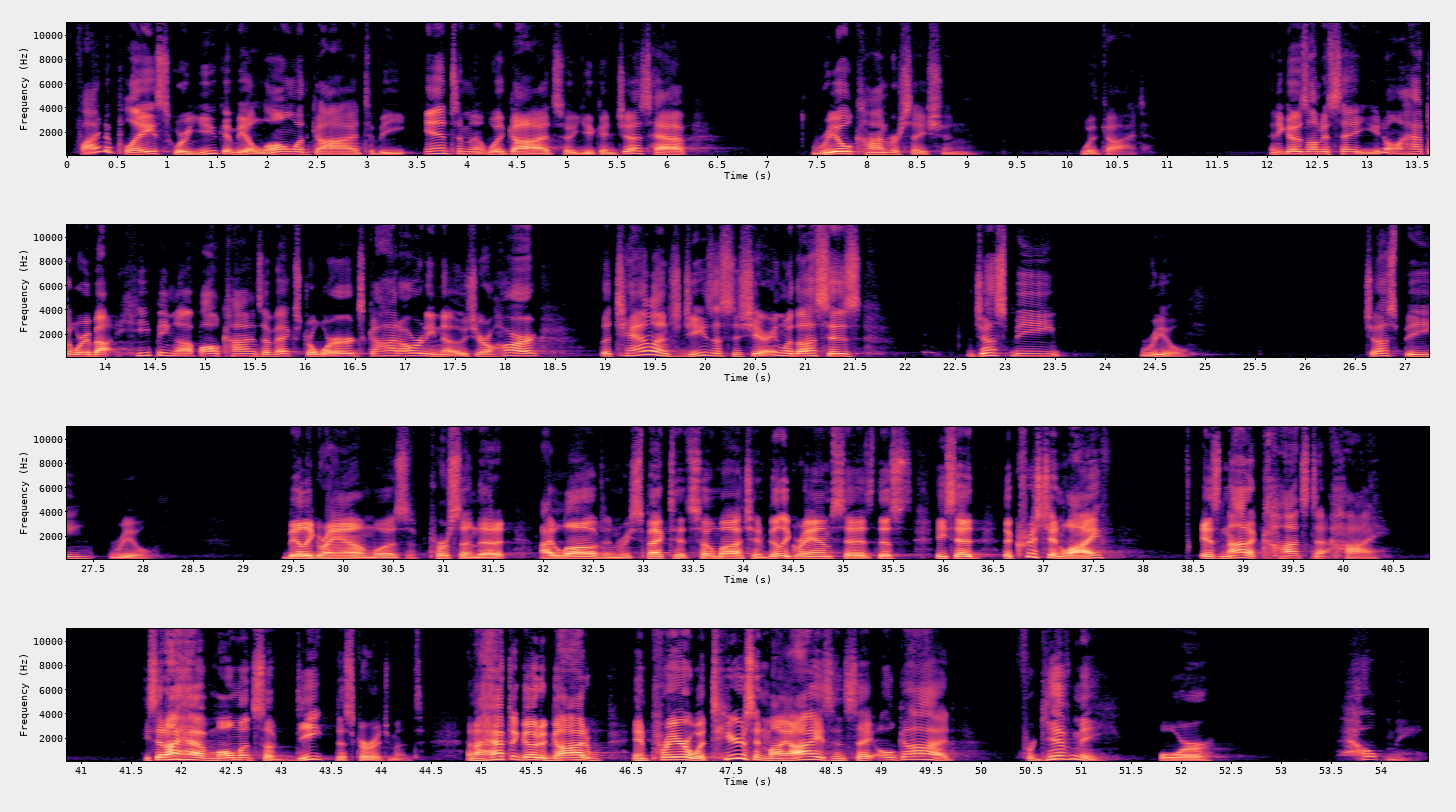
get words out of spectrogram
Find a place where you can be alone with God to be intimate with God so you can just have real conversation with God. And he goes on to say, You don't have to worry about heaping up all kinds of extra words. God already knows your heart. The challenge Jesus is sharing with us is just be real. Just be real. Billy Graham was a person that I loved and respected so much. And Billy Graham says this he said, The Christian life is not a constant high. He said, I have moments of deep discouragement, and I have to go to God in prayer with tears in my eyes and say, Oh God, forgive me or help me.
